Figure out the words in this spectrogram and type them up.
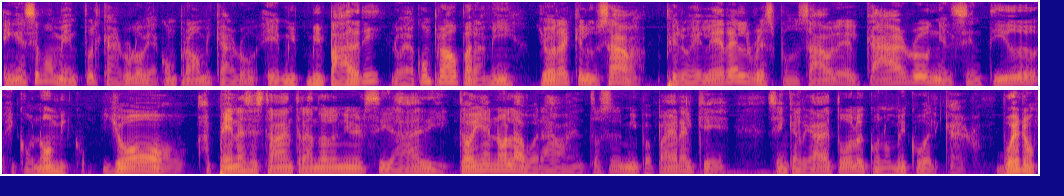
En ese momento el carro lo había comprado mi carro, eh, mi, mi padre lo había comprado para mí. Yo era el que lo usaba, pero él era el responsable del carro en el sentido económico. Yo apenas estaba entrando a la universidad y todavía no laboraba, entonces mi papá era el que se encargaba de todo lo económico del carro. Bueno,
